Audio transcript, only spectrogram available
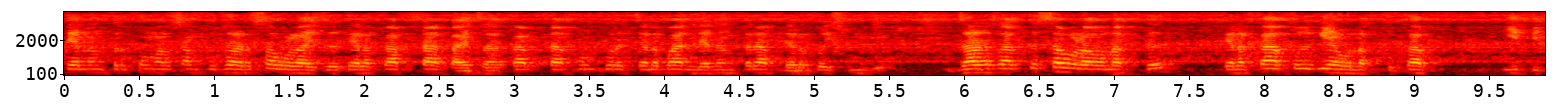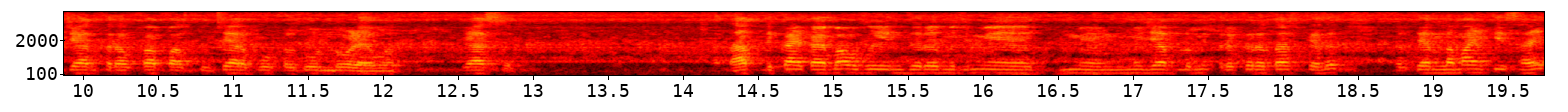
त्यानंतर तुम्हाला सांगतो झाड सावळायचं त्याला काप टाकायचा. काप टाकून परत त्याला बांधल्यानंतर आपल्याला पैसे म्हणजे झाड जागतं सावळावं लागतं. त्याला काप घ्यावं लागतं. काप येतीच्या अंतरावर काप असतो चार पोट दोन डोळ्यावर. हे असं. आता आपले काय काय भाऊ बहीण जर म्हणजे मी- म्हणजे आपलं मित्र करत असतील तर त्यांना माहितीच आहे.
